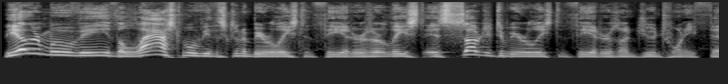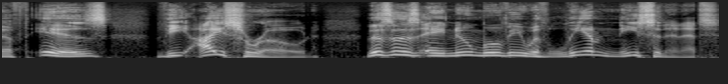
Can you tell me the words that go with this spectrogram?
The other movie, the last movie that's going to be released in theaters, or at least is subject to be released in theaters on June 25th, is The Ice Road. This is a new movie with Liam Neeson in it,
